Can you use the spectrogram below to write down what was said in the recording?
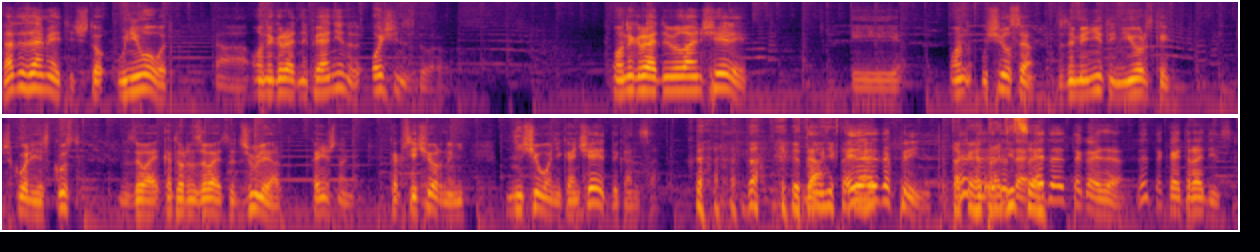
Надо заметить, что у него вот а, он играет на пианино очень здорово. Он играет на виолончели, и он учился в знаменитой Нью-Йоркской школе искусств который называется Джулиард, конечно, как все черные, ничего не кончает до конца. Да, это у них такая... Это так принято. Такая традиция. Это такая, да, это такая традиция.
